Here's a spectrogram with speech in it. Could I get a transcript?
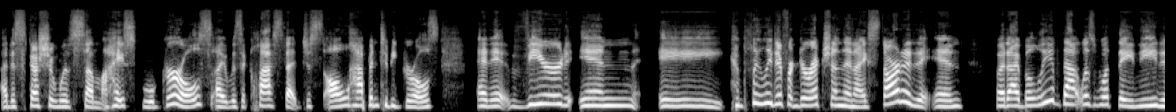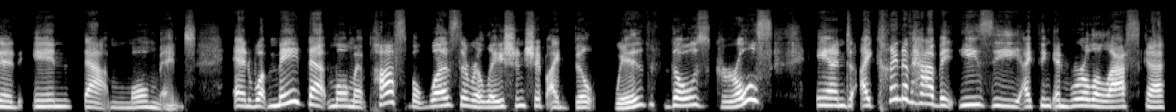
a discussion with some high school girls. I was a class that just all happened to be girls, and it veered in a completely different direction than I started it in but I believe that was what they needed in that moment. And what made that moment possible was the relationship I built with those girls. And I kind of have it easy, I think, in rural Alaska.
